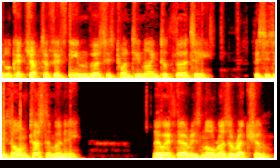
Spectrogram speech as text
You look at chapter 15, verses 29 to 30, this is his own testimony now, if there is no resurrection,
